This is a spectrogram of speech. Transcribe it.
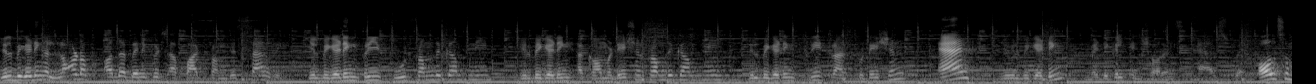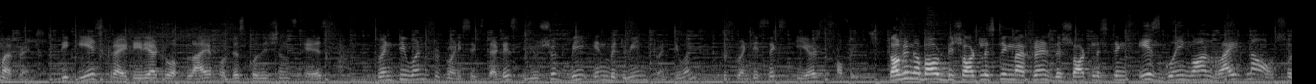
you'll be getting a lot of other benefits apart from this salary. You'll be getting free food from the company, you'll be getting accommodation from the company, you'll be getting free transportation and you will be getting medical insurance as well. Also my friends, the age criteria to apply for this positions is 21 to 26 that is you should be in between 21 to 26 years of age. Talking about the shortlisting my friends the shortlisting is going on right now. So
